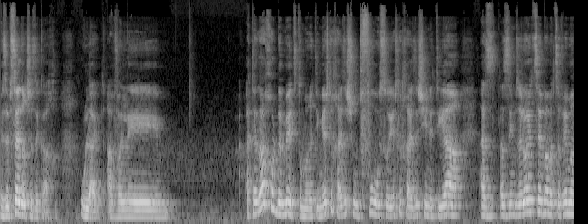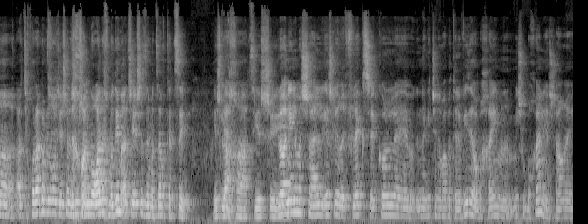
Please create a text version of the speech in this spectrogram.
וזה בסדר שזה ככה, אולי. אבל אה, אתה לא יכול באמת, זאת אומרת, אם יש לך איזשהו דפוס, או יש לך איזושהי נטייה, אז, אז אם זה לא יצא במצבים, ה... את יכולה גם לראות, יש אנשים נכון. שהם נורא נחמדים עד שיש איזה מצב קצה. יש כן. לחץ, יש... אה, לא, אני למשל, יש לי רפלקס שכל, אה, נגיד שאני רואה בטלוויזיה או בחיים, מישהו בוכה, אני ישר אה,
